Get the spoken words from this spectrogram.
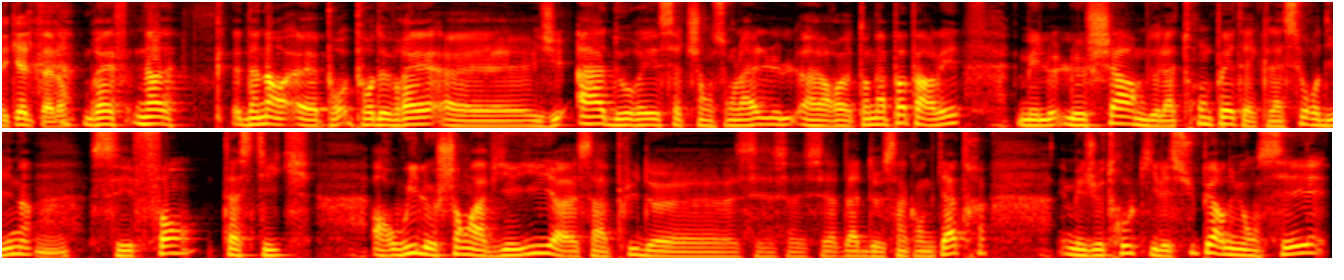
Mais quel talent. Bref, non, non, non euh, pour, pour de vrai, euh, j'ai adoré cette chanson-là. Alors, t'en as pas parlé, mais le, le charme de la trompette avec la sourdine, Mhm. c'est fantastique. Alors oui, le chant a vieilli, euh, ça a plus de, ça date de 54, mais je trouve qu'il est super nuancé.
